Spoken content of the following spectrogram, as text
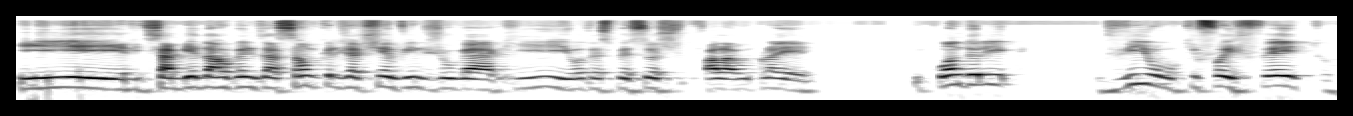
E ele sabia da organização porque ele já tinha vindo julgar aqui e outras pessoas falavam para ele. E quando ele viu o que foi feito,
